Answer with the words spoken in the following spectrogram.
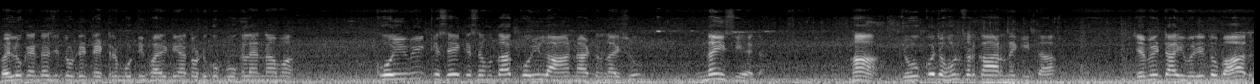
ਪਹਿਲੋਂ ਕਹਿੰਦਾ ਸੀ, ਤੁਹਾਡੇ ਟਰੈਕਟਰ ਮੋਡੀਫਾਈਡ ਆ, ਤੁਹਾਡੇ ਕੋਲ ਪੁੱਕ ਲੈਣਾ ਵਾ। ਕੋਈ ਵੀ ਕਿਸੇ ਕਿਸਮ ਦਾ ਕੋਈ ਲਾਂ ਐਂਡ ਆਰਡਰ ਦਾ ਇਸ਼ੂ ਨਹੀਂ ਸੀ ਹੈਗਾ। ਹਾਂ, ਜੋ ਕੁਝ ਹੁਣ ਸਰਕਾਰ ਨੇ ਕੀਤਾ, ਜਿਵੇਂ 2:30 ਵਜੇ ਤੋਂ ਬਾਅਦ,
